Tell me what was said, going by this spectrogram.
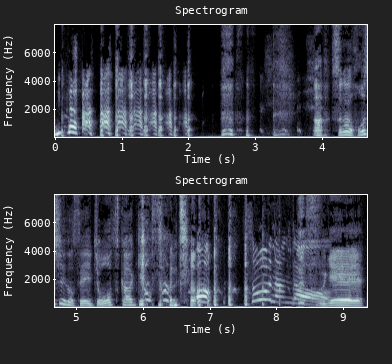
い。あ、すごい、星野誠一、大塚明夫さんじゃん。あ、そうなんだ。すげえ。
